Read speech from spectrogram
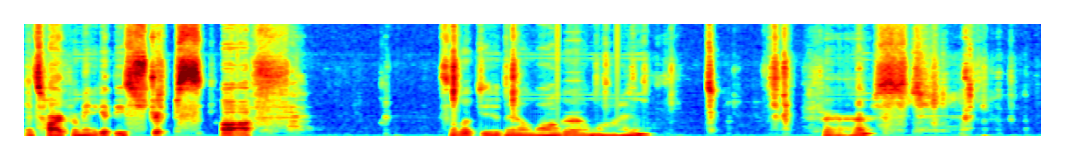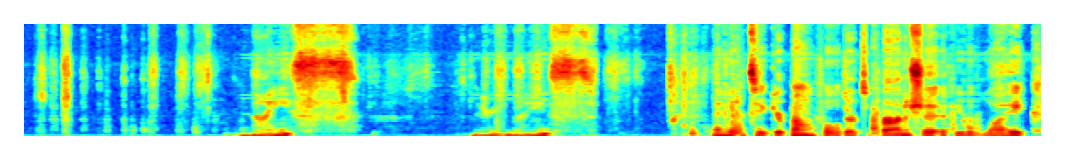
it's hard for me to get these strips off. So let's do the longer one first. Nice. Very nice. And you can take your bone folder to burnish it if you would like.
